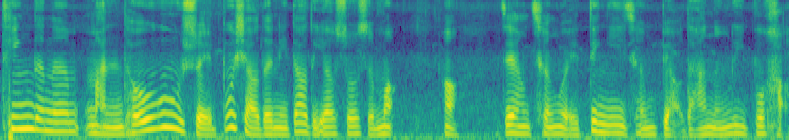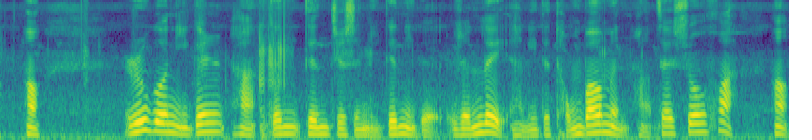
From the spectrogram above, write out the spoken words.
听的呢，满头雾水，不晓得你到底要说什么，哈，这样称为定义成表达能力不好，哈。如果你跟哈跟跟就是你跟你的人类啊，你的同胞们哈在说话，哈，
